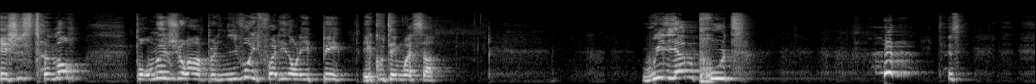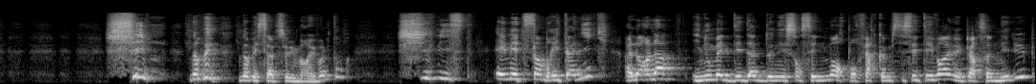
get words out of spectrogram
Et justement, pour mesurer un peu le niveau, il faut aller dans les P. Écoutez-moi ça. William Prout. Non mais, non mais c'est absolument révoltant. Chimiste et médecin britannique. Alors là, ils nous mettent des dates de naissance et de mort pour faire comme si c'était vrai, mais personne n'est dupe.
